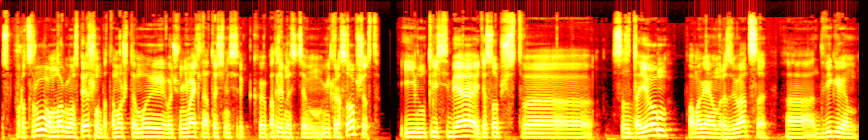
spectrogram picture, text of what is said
Sports.ru во многом успешен, потому что мы очень внимательно относимся к потребностям микросообществ, и внутри себя эти сообщества создаем, помогаем им развиваться, а, двигаем.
